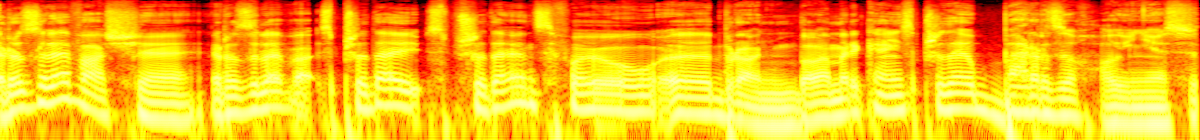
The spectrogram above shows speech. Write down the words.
rozlewa się, rozlewa, sprzedaj, sprzedając swoją e, broń, bo Amerykanie sprzedają bardzo hojnie s,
